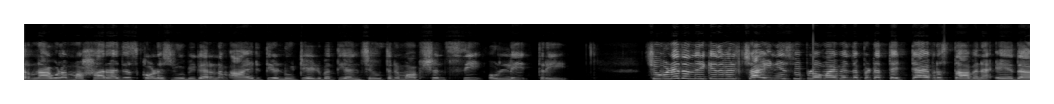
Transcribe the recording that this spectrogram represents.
എറണാകുളം മഹാരാജാസ് കോളേജ് രൂപീകരണം ആയിരത്തി എണ്ണൂറ്റി എഴുപത്തി അഞ്ച് ഉത്തരം ഓപ്ഷൻ സി ഒള്ളി ത്രീ ചുവടെ തന്നിരിക്കുന്നതിൽ ചൈനീസ് വിപ്ലവവുമായി ബന്ധപ്പെട്ട തെറ്റായ പ്രസ്താവന ഏത്?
